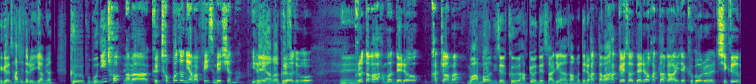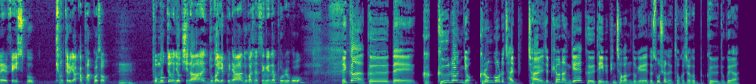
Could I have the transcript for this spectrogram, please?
그러니까 사실대로 얘기하면, 그 부분이, 첫 네. 아마 그 첫 버전이 아마 Facemash였나? 이름이? 네, 아마 그래가지고 예. 그러다가 한번 내려 갔죠 아마. 뭐 한번 이제 그 학교에 대해서 난리가 나서 한번 내려갔다가, 학, 교에서 내려갔다가 이제 그거를 지금의 페이스북 형태로 약간 바꿔서 음. 본 목적은 역시나 누가 예쁘냐, 누가 잘생겼냐 보려고. 그러니까 그, 네, 그 그런 여, 그런 거를 잘 잘 이제 표현한 게 그 데이비 핀처 감독의 그 소셜 네트워크죠. 그, 그 누구야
